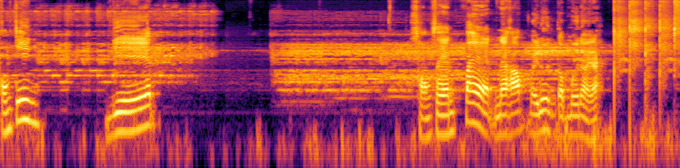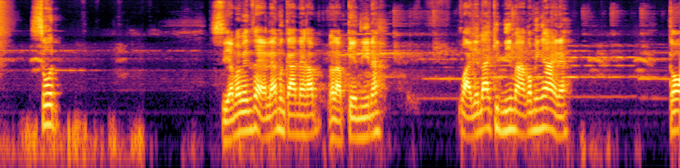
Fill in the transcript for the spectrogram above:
ของจริง เย็ดสองแสนแปดนะครับวัยรุ่นตบมือหน่อยนะ สุด เสียมาเป็นแสนแล้วเหมือนกันนะครับสำหรับเกมนี้นะ กว่าจะได้คลิปนี้มาก็ไม่ง่ายนะ ก็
